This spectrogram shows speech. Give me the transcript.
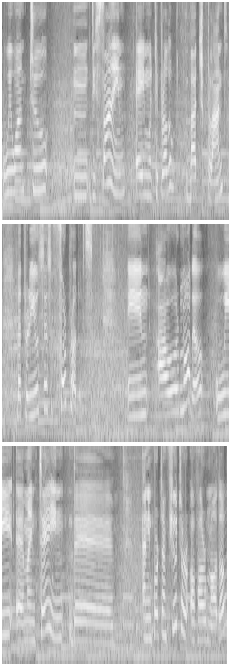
we want to um, design a multi-product batch plant that produces four products. In our model, we uh, maintain the an important feature of our model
